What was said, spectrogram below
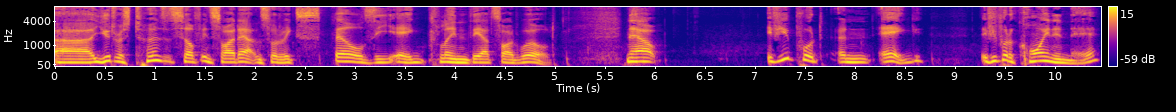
uh, uterus turns itself inside out and sort of expels the egg clean into the outside world. Now, if you put an egg, if you put a coin in there,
